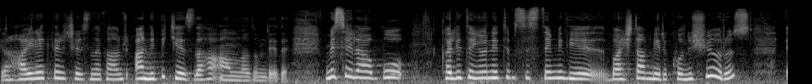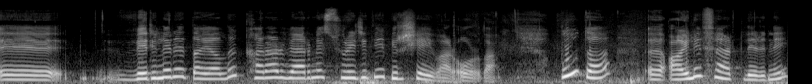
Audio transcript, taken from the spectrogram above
Yani hayretler içerisinde kalmış. Anne bir kez daha anladım dedi. Mesela bu kalite yönetim sistemi diye baştan beri konuşuyoruz. Ee, verilere dayalı karar verme süreci diye bir şey var orada. Bu da e, aile fertlerini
